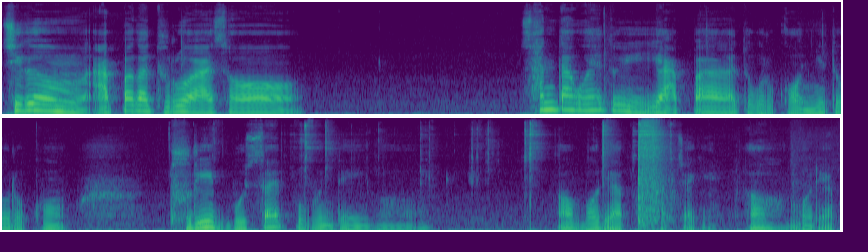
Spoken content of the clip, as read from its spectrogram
지금 아빠가 들어와서 산다고 해도 이 아빠도 그렇고 언니도 그렇고 둘이 못 살 부분데 이거 어 머리 아파 갑자기 어 머리 아파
